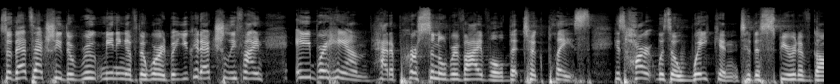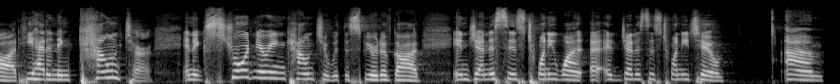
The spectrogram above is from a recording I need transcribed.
So that's actually the root meaning of the word. But you could actually find Abraham had a personal revival that took place. His heart was awakened to the Spirit of God. He had an encounter, an extraordinary encounter with the Spirit of God in Genesis 21, uh, Genesis 22. Um,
